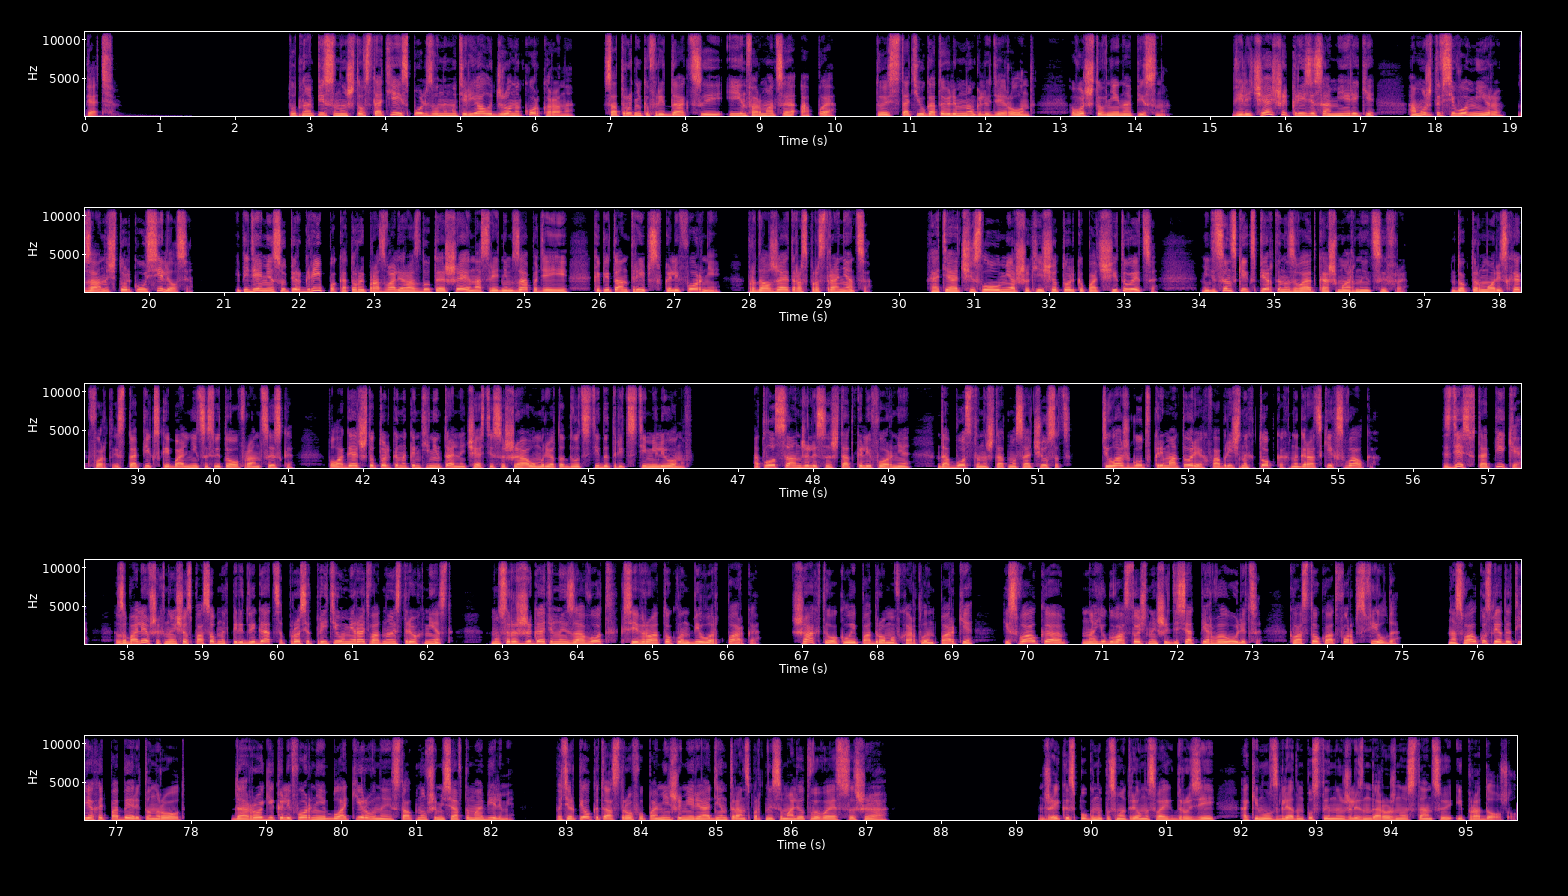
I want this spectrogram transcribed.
5. Тут написано, что в статье использованы материалы Джона Коркорана, сотрудников редакции и информация АП. То есть статью готовили много людей, Роланд. Вот что в ней написано. Величайший кризис Америки, а может и всего мира, за ночь только усилился. Эпидемия супергриппа, которой прозвали «раздутая шея» на Среднем Западе и «капитан Трипс» в Калифорнии, продолжает распространяться. Хотя число умерших еще только подсчитывается, медицинские эксперты называют кошмарные цифры. Доктор Морис Хэкфорд из Топикской больницы Святого Франциска полагает, что только на континентальной части США умрет от 20 до 30 миллионов. От Лос-Анджелеса, штат Калифорния, до Бостона, штат Массачусетс, тела жгут в крематориях, фабричных топках, на городских свалках. Здесь, в Топике, заболевших, но еще способных передвигаться, просят прийти умирать в одно из трех мест. Мусоросжигательный завод к северу от Окленд-Биллард-парка, шахты около ипподрома в Хартленд-парке и свалка на юго-восточной 61-й улице, к востоку от Форбсфилда. На свалку следует ехать по Берритон-роуд. Дороги Калифорнии блокированы столкнувшимися автомобилями. Потерпел катастрофу по меньшей мере один транспортный самолет ВВС США. Джейк испуганно посмотрел на своих друзей, окинул взглядом пустынную железнодорожную станцию и продолжил.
